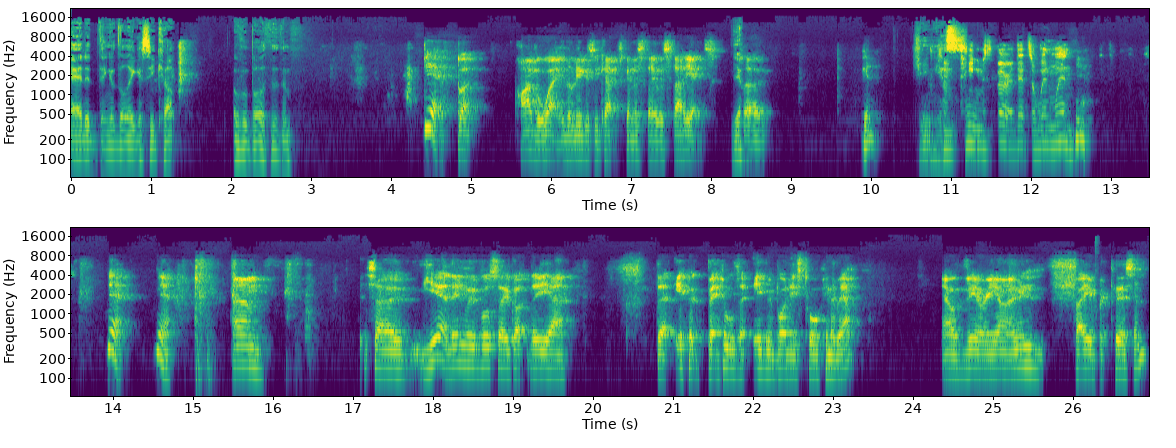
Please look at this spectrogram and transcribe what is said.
added thing of the Legacy Cup over both of them. Yeah, but either way, the Legacy Cup's going to stay with Star Yates. Yeah. So, yeah. Genius. Some team spirit. That's a win-win. Yeah. Yeah. Yeah. Um, so yeah, then we've also got the uh, the epic battle that everybody's talking about. Our very own favourite person,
